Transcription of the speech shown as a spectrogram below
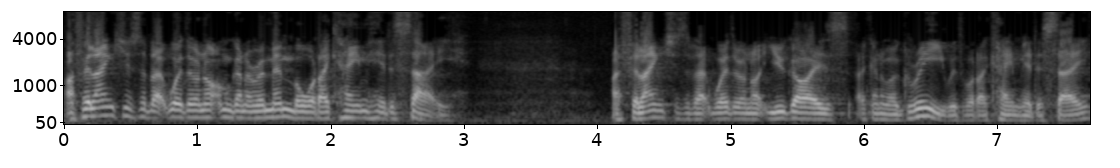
I feel anxious about whether or not I'm going to remember what I came here to say. I feel anxious about whether or not you guys are going to agree with what I came here to say.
